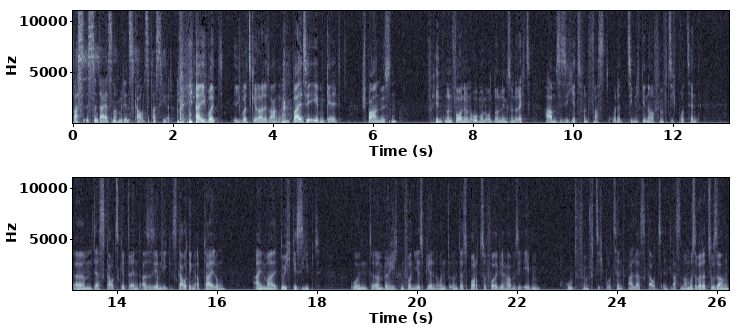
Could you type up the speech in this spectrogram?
Was ist denn da jetzt noch mit den Scouts passiert? ja, ich wollte ich es gerade sagen. Und weil sie eben Geld sparen müssen, hinten und vorne und oben und unten und links und rechts, haben sie sich jetzt von fast oder ziemlich genau 50 Prozent ähm, der Scouts getrennt. Also sie haben die Scouting-Abteilung einmal durchgesiebt und ähm, Berichten von ESPN und, und der Sport zufolge haben sie eben gut 50 Prozent aller Scouts entlassen. Man muss aber dazu sagen,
